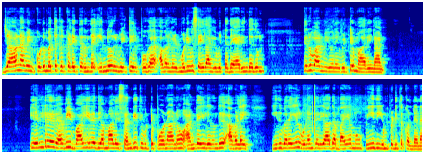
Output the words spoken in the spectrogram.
ஜானாவின் குடும்பத்துக்கு கிடைத்திருந்த இன்னொரு வீட்டில் புக அவர்கள் முடிவு செய்தாகிவிட்டதை அறிந்ததும் திருவான்மியூரை விட்டு மாறினான். என்று ரவி பாகீரதி அம்மாளை சந்தித்து விட்டு போனானோ? அன்றையிலிருந்து அவளை இதுவரையில் உணர்ந்தறியாத பயமும் பீதியும் பிடித்து கொண்டன.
